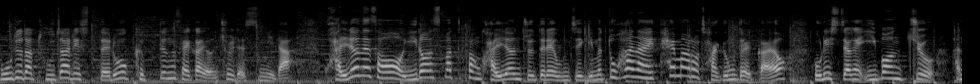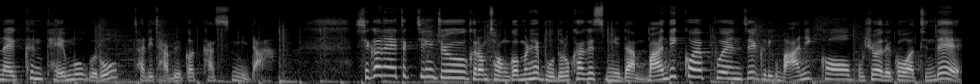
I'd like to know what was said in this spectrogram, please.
모두 다 두 자릿수대로 급등세가 연출됐습니다. 관련해서 이런 스마트팜 관련주들의 움직임은 또 하나의 테마로 작용될까요? 우리 시장의 이번 주 하나의 큰 대목으로 자리 잡을 것 같습니다. 시간의 특징주 그럼 점검을 해보도록 하겠습니다. 마니커 FNG 그리고 마니커 보셔야 될 것 같은데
